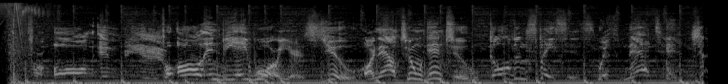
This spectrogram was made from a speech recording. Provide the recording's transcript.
For all, NBA, for all NBA Warriors, you are now tuned into Golden Spaces with Nat and Justin.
